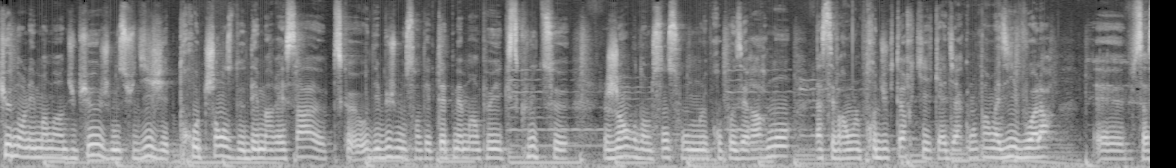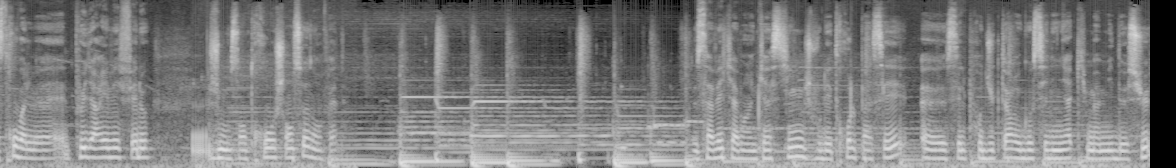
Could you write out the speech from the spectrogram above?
que dans les mains d'un Dupieux, je me suis dit j'ai trop de chance de démarrer ça, euh, parce qu'au début je me sentais peut-être même un peu exclue de ce genre, dans le sens où on me le proposait rarement. Là c'est vraiment le producteur qui, a dit à Quentin, vas-y voilà, Euh, ça se trouve elle, elle peut y arriver, fais-le. Je me sens trop chanceuse en fait. Je savais qu'il y avait un casting, je voulais trop le passer. Euh, c'est le producteur Hugo Célignac qui m'a mis dessus.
